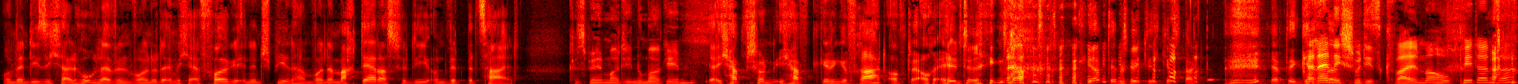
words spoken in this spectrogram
Und wenn die sich halt hochleveln wollen oder irgendwelche Erfolge in den Spielen haben wollen, dann macht der das für die und wird bezahlt. Kannst du mir mal die Nummer geben? Ja, ich habe schon, ich habe den gefragt, ob der auch Elden Ring macht. ich habe den wirklich gefragt. Ich hab den Kann er nicht Schmittis Qualm mal hochpetern da?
